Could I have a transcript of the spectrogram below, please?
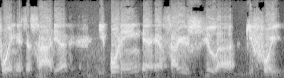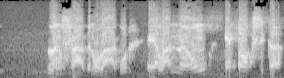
foi necessária e porém é, essa argila que foi lançada no lago, ela não é tóxica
